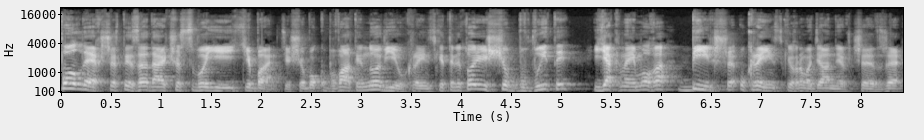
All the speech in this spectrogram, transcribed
полегшити задачу своїй банці, щоб окупувати нові українські території, щоб вбити якнаймога більше українських громадян, як це вже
